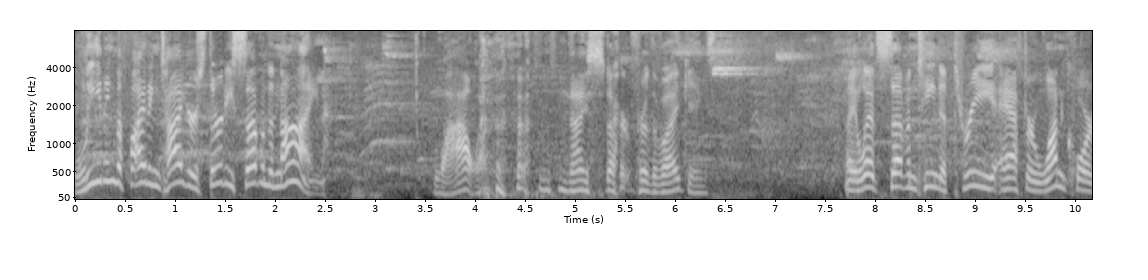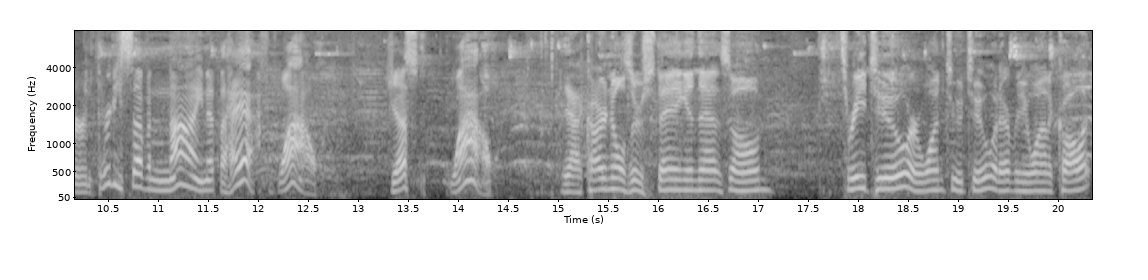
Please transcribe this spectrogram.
leading the Fighting Tigers 37 to 9. Wow. nice start for the Vikings. They led 17 to 3 after one quarter and 37 9 at the half. Wow. Just wow. Yeah, Cardinals are staying in that zone. 3 2 or 1 2 2, whatever you want to call it.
